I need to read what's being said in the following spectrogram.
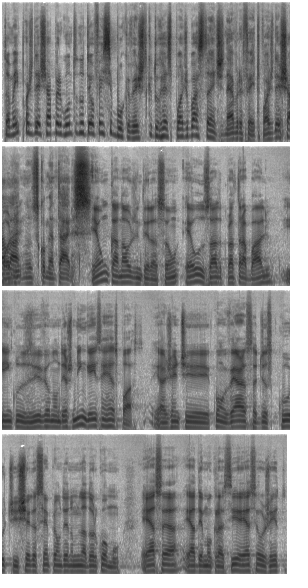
também pode deixar a pergunta no teu Facebook, eu vejo que tu responde bastante, né, prefeito? Pode deixar pode... lá nos comentários. É um canal de interação, é usado para trabalho e inclusive eu não deixo ninguém sem resposta. E a gente conversa, discute e chega sempre a um denominador comum. Essa é a democracia, esse é o jeito jeito,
